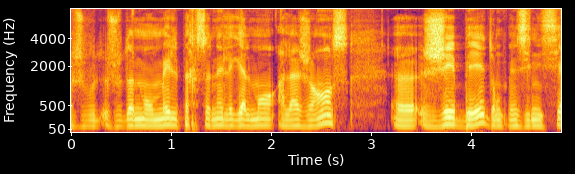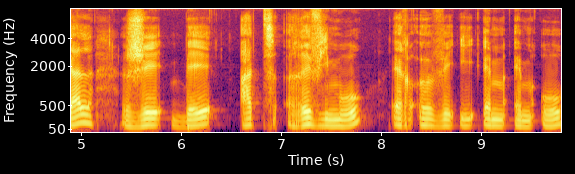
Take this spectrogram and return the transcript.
je vous, donne mon mail personnel également à l'agence, euh, gb, donc mes initiales, gb at revimo, r e v i m m e.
